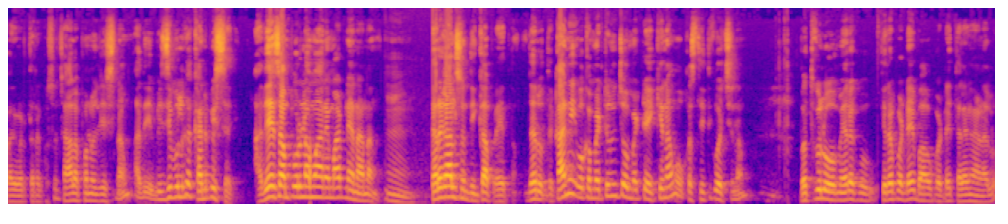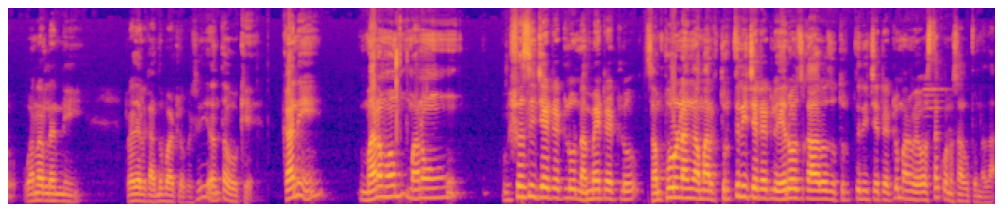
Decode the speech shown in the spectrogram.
పరివర్తన కోసం చాలా పనులు చేసినాం. అది విజిబుల్గా కనిపిస్తుంది. అదే సంపూర్ణమా అనే మాట నేను అన్నాను ఉంది ఇంకా ప్రయత్నం. జరుగుతుంది. కానీ ఒక మెట్టు నుంచి ఒక మెట్టు ఎక్కినాం ఒక స్థితికి వచ్చినాం. బతుకులు ఓ మేరకు స్థిరపడ్డాయి బాగుపడ్డాయి తెలంగాణలో. వనరులన్నీ ప్రజలకు అందుబాటులోకి వచ్చాయి. ఇదంతా ఓకే. కానీ మనం మనం విశ్వసించేటట్లు నమ్మేటట్లు సంపూర్ణంగా మనకు తృప్తినిచ్చేటట్లు ఏ రోజుకు ఆ రోజు తృప్తినిచ్చేటట్లు మన వ్యవస్థ కొనసాగుతున్నదా?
